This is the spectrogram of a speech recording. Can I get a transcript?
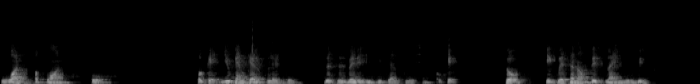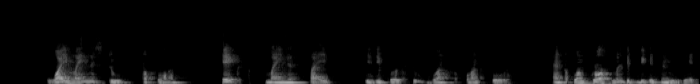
1 upon 4. Okay. You can calculate this. This is very easy calculation. Okay. So equation of this line will be y minus 2 upon x minus 5 is equals to 1 upon 4 and upon cross multiplication we get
